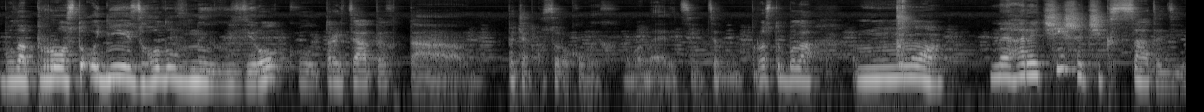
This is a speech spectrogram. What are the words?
була просто однією з головних зірок 30-х та початку 40-х в Америці. Це просто була мо, не гарячіша чікса тоді.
